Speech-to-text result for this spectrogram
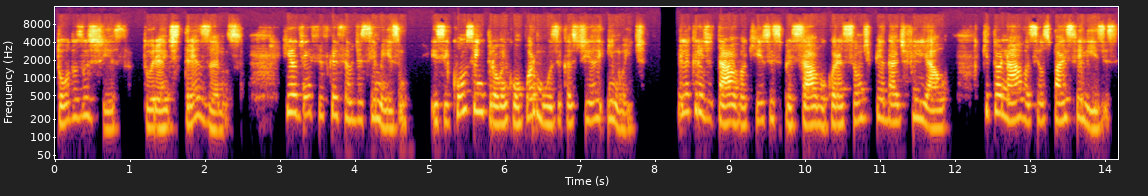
todos os dias, durante três anos. Ryojin se esqueceu de si mesmo e se concentrou em compor músicas dia e noite. Ele acreditava que isso expressava o coração de piedade filial, que tornava seus pais felizes,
